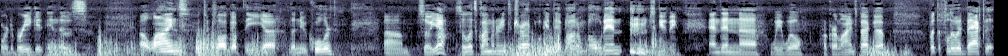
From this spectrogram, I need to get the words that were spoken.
or debris get in those uh, lines to clog up the uh, the new cooler. Um, so yeah, so let's climb underneath the truck. We'll get that bottom bolt in, excuse me, and then uh, we will hook our lines back up, put the fluid back that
